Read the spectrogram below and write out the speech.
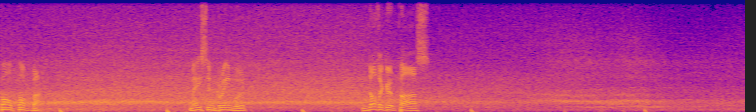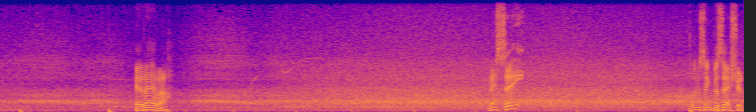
Paul Pogba. Mason Greenwood. Not a good pass. Herrera. Messi. Losing possession.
